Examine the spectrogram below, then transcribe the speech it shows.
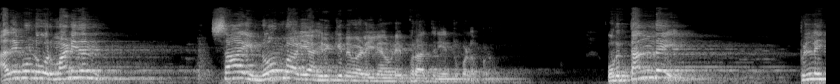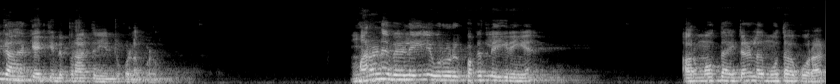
அதே போன்று ஒரு மனிதன் சாய் நோன்பாளியாக இருக்கின்ற வேளையில் அவருடைய பிரார்த்தனை என்று கொள்ளப்படும் ஒரு தந்தை பிள்ளைக்காக கேட்கின்ற பிரார்த்தனை என்று கொள்ளப்படும் மரண வேளையிலே ஒரு ஒரு பக்கத்தில் இருக்கிறீங்க அவர் மௌத்தாயிட்டார் அல்லது மூத்தா போறார்.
